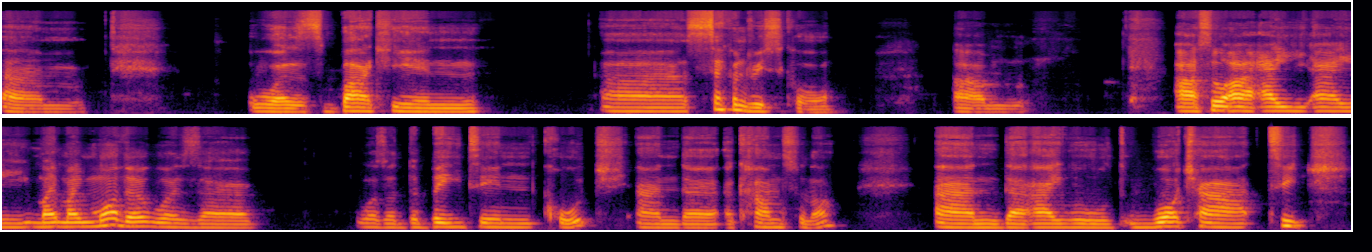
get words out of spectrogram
um, was back in uh, secondary school. Um, uh, so I, I, I, my, my mother was uh, was a debating coach and uh, a counselor, and uh, I would watch her teach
